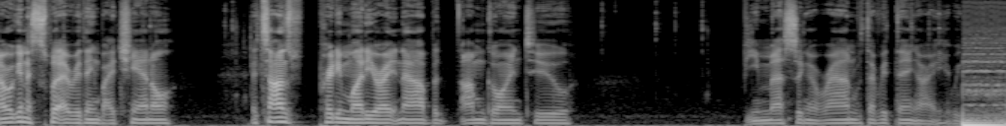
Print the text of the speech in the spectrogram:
Now we're going to split everything by channel. It sounds pretty muddy right now, but I'm going to be messing around with everything. Alright, here we go.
